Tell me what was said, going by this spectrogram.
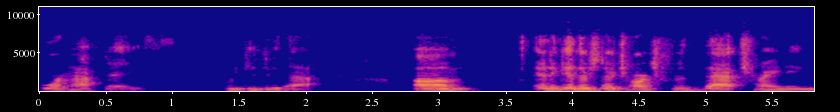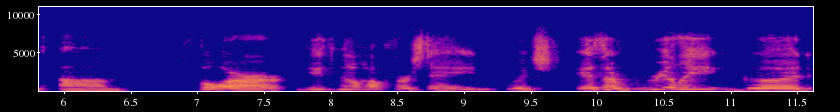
four half days. We can do that. Um, and again, there's no charge for that training. Um, for youth mental health first aid, which is a really good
